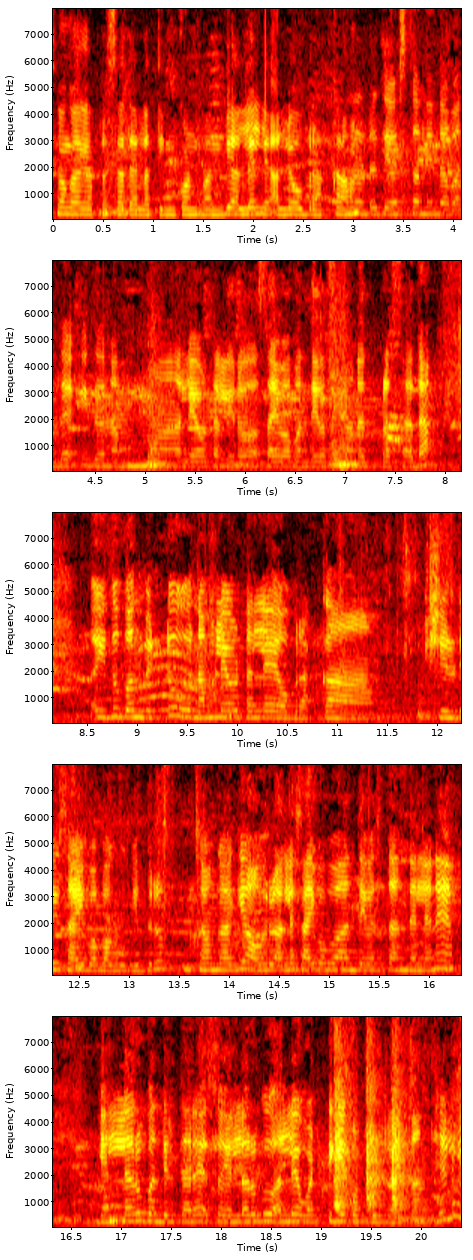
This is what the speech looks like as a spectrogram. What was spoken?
ಸೊ ಹಂಗಾಗಿ ಆ ಪ್ರಸಾದ ಎಲ್ಲ ತಿನ್ಕೊಂಡು ಬಂದ್ವಿ. ಅಲ್ಲೇ ಅಲ್ಲೇ ಒಬ್ರು ಅಕ್ಕ. ನೋಡ್ರಿ, ದೇವಸ್ಥಾನದಿಂದ ಬಂದೆ. ಇದು ನಮ್ಮ ಲೇಔಟಲ್ಲಿರೋ ಸಾಯಿಬಾಬನ ದೇವಸ್ಥಾನದ ಪ್ರಸಾದ. ಇದು ಬಂದ್ಬಿಟ್ಟು ನಮ್ಮ ಲೇಔಟಲ್ಲೇ ಒಬ್ರು ಅಕ್ಕ ಶಿರ್ಡಿ ಸಾಯಿಬಾಬಾಗೆ ಹೋಗಿದ್ರು. ಸೊ ಹಂಗಾಗಿ ಅವರು ಅಲ್ಲೇ ಸಾಯಿಬಾಬಾ ದೇವಸ್ಥಾನದಲ್ಲೇ ಎಲ್ಲರೂ ಬಂದಿರ್ತಾರೆ. ಸೊ ಎಲ್ಲರಿಗೂ ಅಲ್ಲೇ ಒಟ್ಟಿಗೆ ಕೊಟ್ಬಿಟ್ರಾಯ್ತು ಅಂತ ಹೇಳಿ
